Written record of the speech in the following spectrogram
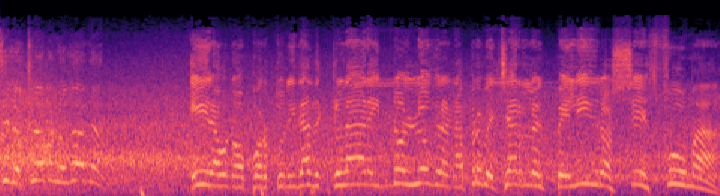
Si lo clavan, lo ganan. Era una oportunidad clara y no logran aprovecharlo. El peligro se esfuma.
